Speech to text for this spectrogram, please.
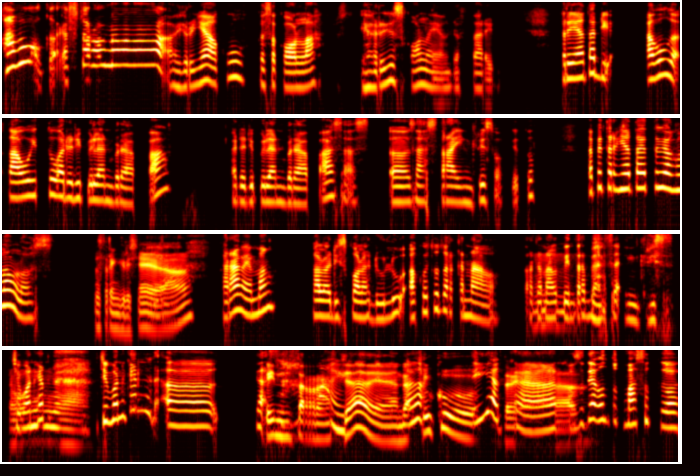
"Kamu nggak daftar," akhirnya aku ke sekolah, terus ya akhirnya sekolah yang daftarin. Ternyata di aku nggak tahu itu ada di pilihan berapa, ada di pilihan berapa sas eee, sastra Inggris waktu itu, tapi ternyata itu yang lolos. Sastra Inggrisnya Iya. ya. Karena memang kalau di sekolah dulu aku tuh terkenal, terkenal Mmm. pinter bahasa Inggris. Cuman kan Oh. cuman kan, eee, nggak pinter sama aja ya. ya nggak Eh, cukup iya gitu kan? ya. Maksudnya untuk masuk ke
